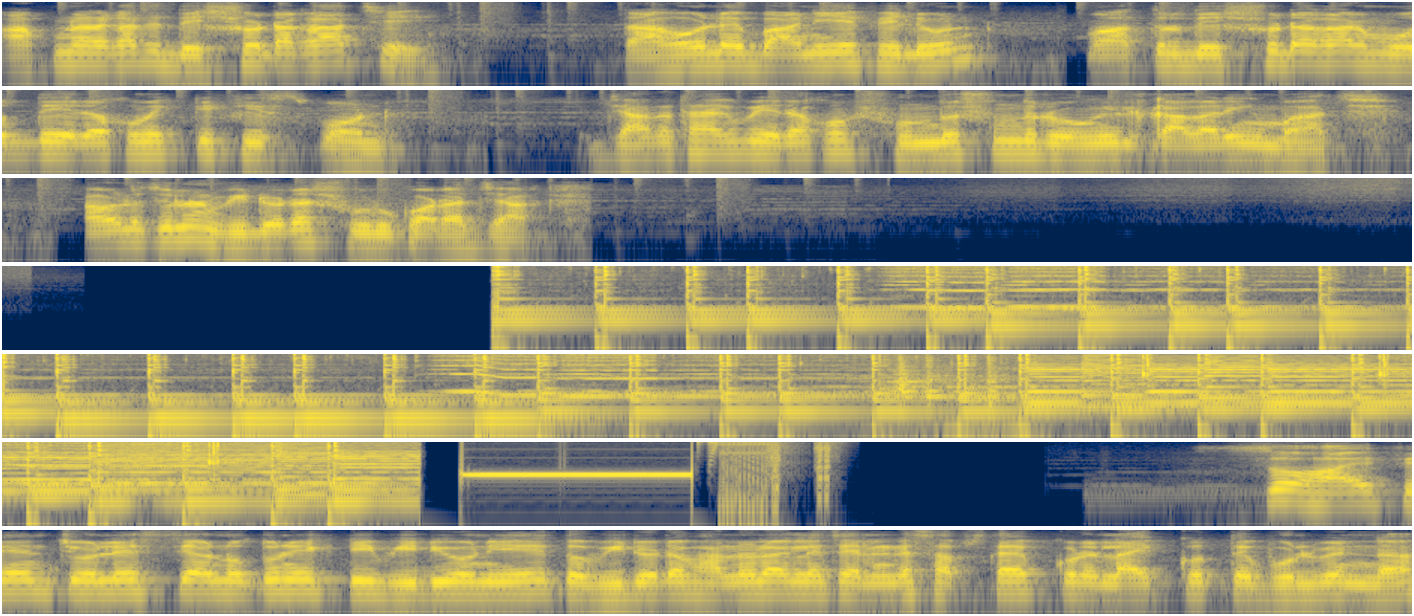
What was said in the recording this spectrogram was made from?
আপনার কাছে দেড়শো টাকা আছে? তাহলে বানিয়ে ফেলুন। মাত্র দেড়শো টাকার মধ্যে এরকম একটি ফিস পন্ড যাতে থাকবে এরকম সুন্দর সুন্দর রঙিন কালারিং মাছ। তাহলে চলুন ভিডিওটা শুরু করা যাক। সো হাই ফ্রেন্ড, চলে এসছি আর নতুন একটি ভিডিও নিয়ে। তো ভিডিওটা ভালো লাগলে চ্যানেলটা সাবস্ক্রাইব করে লাইক করতে ভুলবেন না।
